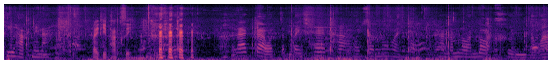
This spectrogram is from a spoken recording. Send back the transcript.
ที่พักไหมนะไปที่พักสิ แรกกะว่าจะไปแช่เท้าซะหน่อยทานน้ำร้อนบอกคืนแต่ว่า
